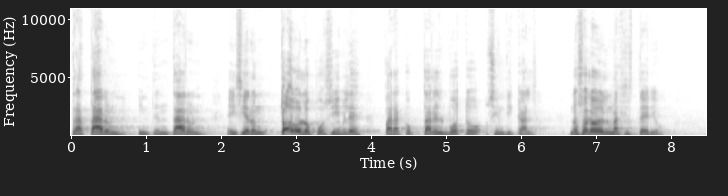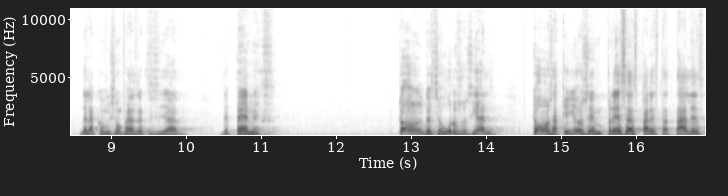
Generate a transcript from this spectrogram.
trataron, intentaron e hicieron todo lo posible para cooptar el voto sindical, no solo del magisterio, de la Comisión Federal de Electricidad, de Pemex, todo del Seguro Social, todos aquellos empresas paraestatales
